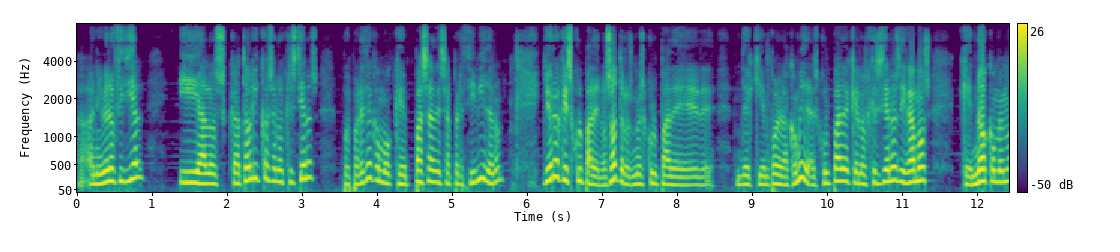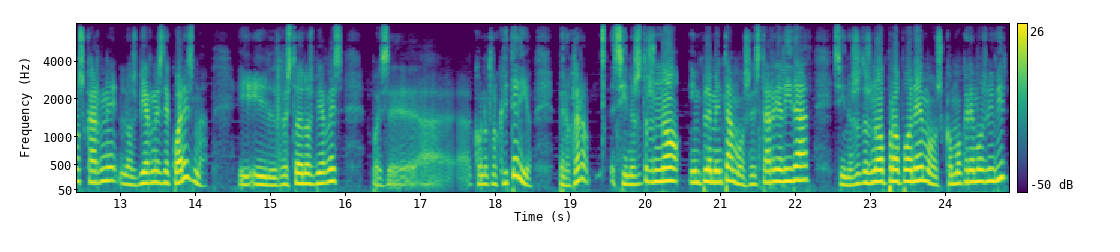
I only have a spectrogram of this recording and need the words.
a, nivel oficial y a los católicos, a los cristianos, pues parece como que pasa desapercibido, ¿no? Yo creo que es culpa de nosotros, no es culpa de, de, quien pone la comida, es culpa de que los cristianos digamos que no comemos carne los viernes de cuaresma y, el resto de los viernes, pues eh, con otro criterio. Pero claro, si nosotros no implementamos esta realidad, si nosotros no proponemos cómo queremos vivir,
